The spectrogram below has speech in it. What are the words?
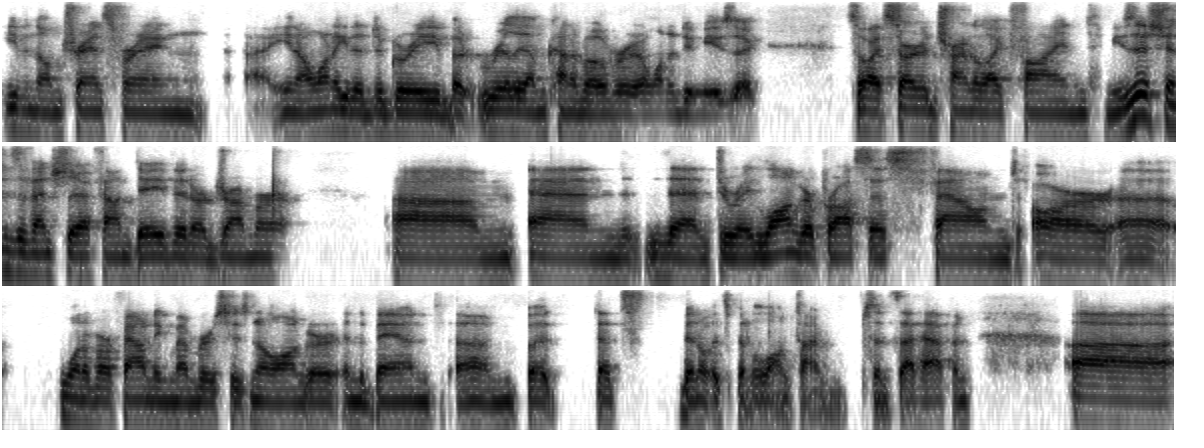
even though I'm transferring. Uh, you know, I want to get a degree, but really, I'm kind of over it. I want to do music. So I started trying to like find musicians. Eventually, I found David, our drummer um, and then through a longer process found our uh, one of our founding members who's no longer in the band. Um, but that's been it's been a long time since that happened. Uh,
